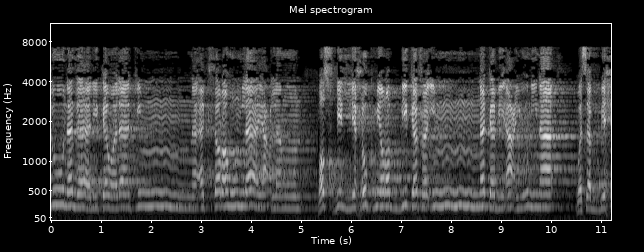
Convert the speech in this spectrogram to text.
دون ذلك ولكن أكثرهم لا يعلمون. واصبر لحكم ربك فإنك بأعيننا. وسبح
